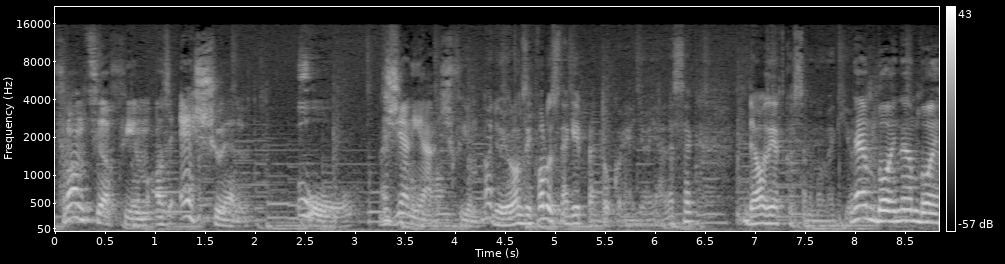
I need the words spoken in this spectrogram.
francia film az eső előtt. Ó, Zseniális film. Nagyon jól hangzik, valószínűleg éppen Tokaj leszek, de azért köszönöm a meghívást. Nem baj, nem baj,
